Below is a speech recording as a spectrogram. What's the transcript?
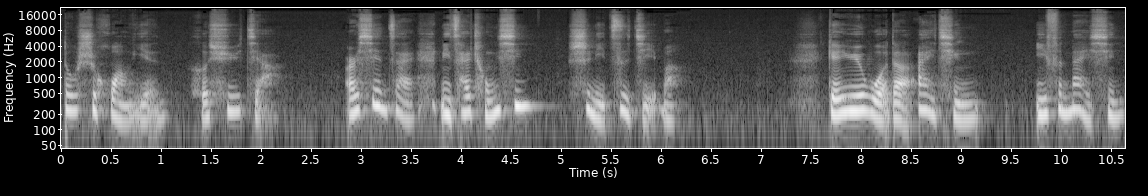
都是谎言和虚假？而现在你才重新是你自己吗？给予我的爱情一份耐心，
